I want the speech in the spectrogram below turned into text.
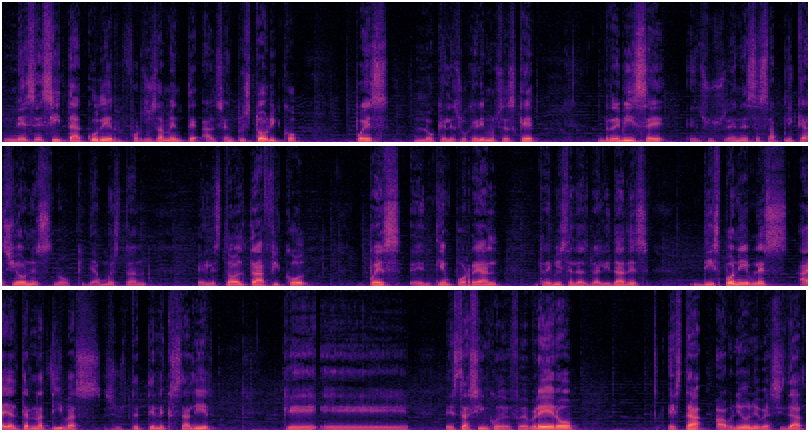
necesita acudir forzosamente al centro histórico, pues lo que le sugerimos es que revise en, sus, en esas aplicaciones ¿no? que ya muestran el estado del tráfico, pues en tiempo real revise las vialidades disponibles. Hay alternativas, si usted tiene que salir, que eh, está 5 de febrero, está Avenida Universidad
